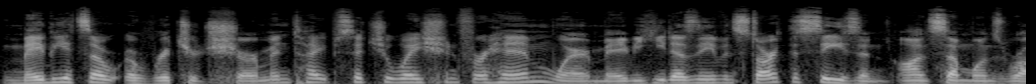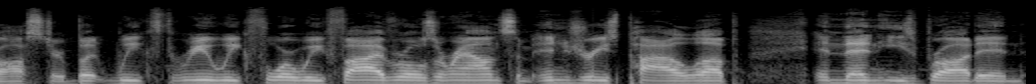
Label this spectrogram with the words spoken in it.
maybe it's a, a Richard Sherman type situation for him, where maybe he doesn't even start the season on someone's roster, but week three, week four, week five rolls around, some injuries pile up, and then he's brought in.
